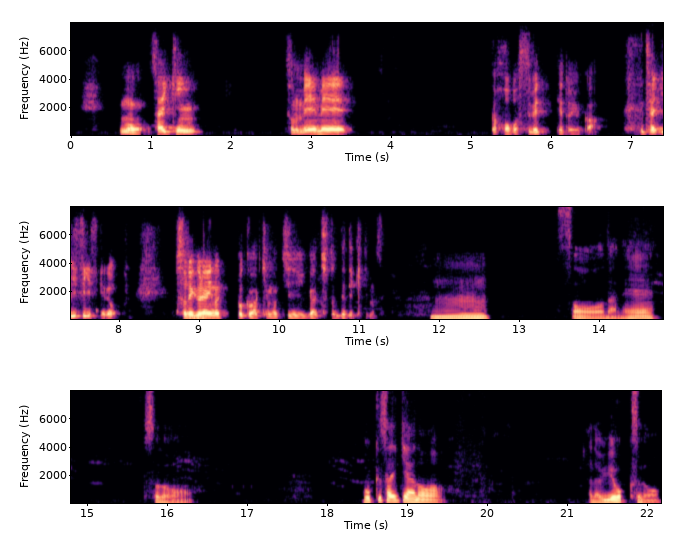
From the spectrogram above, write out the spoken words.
もう最近、その命名がほぼ全てというか、じゃあ言い過ぎですけど、それぐらいの僕は気持ちがちょっと出てきてます。うん。そうだね。その、僕最近あの、あの、VBOX の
